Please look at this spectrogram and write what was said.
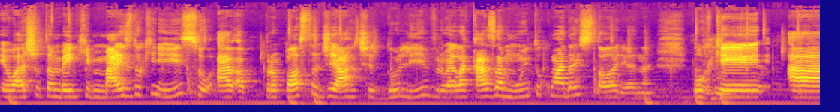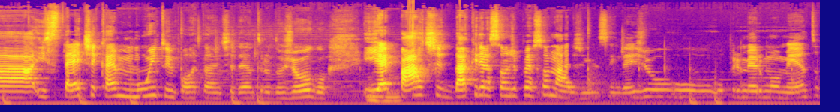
eu acho também que mais do que isso, a, a, proposta de arte do livro, ela casa muito com a da história, né? Porque uhum. a estética é muito importante dentro do jogo e é uhum. é parte da criação de personagem, assim, desde o, o, o, primeiro momento,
